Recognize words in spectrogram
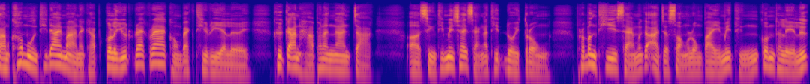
ตามข้อมูลที่ได้มานะครับกลยุทธ์แรก ๆ ของแบคทีเรียเลย คือการหาพลังงานจากเอ่อสิ่งที่ไม่ใช่แสงอาทิตย์โดยตรง เพราะบางทีแสงมันก็อาจจะส่องลงไปไม่ถึงก้นทะเลลึก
